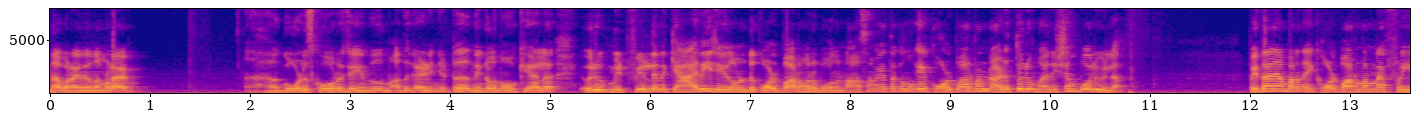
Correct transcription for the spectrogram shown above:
എന്നാ പറയുന്നത് നമ്മുടെ ഗോൾ സ്കോർ ചെയ്യുന്നതും അത് കഴിഞ്ഞിട്ട് നിങ്ങൾ നോക്കിയാൽ ഒരു മിഡ്ഫീൽഡിൽ നിന്ന് ക്യാരി ചെയ്തുകൊണ്ട് കോൾ പാർമർ പോകുന്നുണ്ട്. ആ സമയത്തൊക്കെ നോക്കിയാൽ കോൾ പാർമറിന്റെ അടുത്തൊരു മനുഷ്യൻ പോലും ഇല്ല. അപ്പോൾ ഇതാ ഞാൻ പറഞ്ഞേ കോൾ പാർമറിനെ ഫ്രീ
